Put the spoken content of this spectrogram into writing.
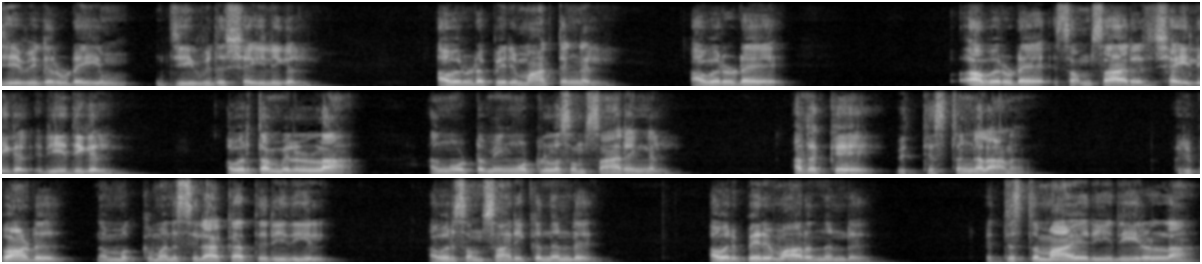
ജീവികളുടെയും ജീവിത ശൈലികൾ അവരുടെ പെരുമാറ്റങ്ങൾ അവരുടെ അവരുടെ സംസാര ശൈലികൾ രീതികൾ അവർ തമ്മിലുള്ള അങ്ങോട്ടും ഇങ്ങോട്ടുള്ള സംസാരങ്ങൾ അതൊക്കെ വ്യത്യസ്തങ്ങളാണ്. ഒരുപാട് നമുക്ക് മനസ്സിലാക്കാത്ത രീതിയിൽ അവർ സംസാരിക്കുന്നുണ്ട് അവർ പെരുമാറുന്നുണ്ട്. വ്യത്യസ്തമായ രീതിയിലുള്ള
